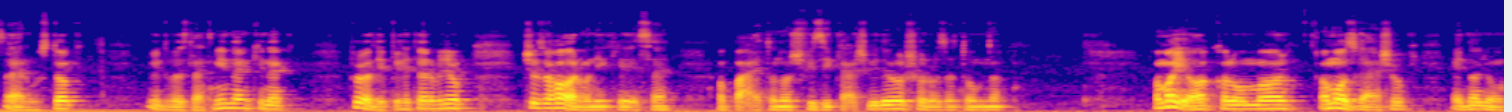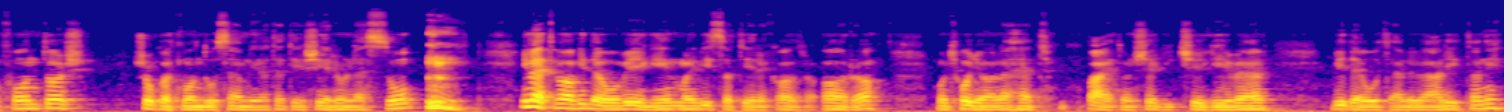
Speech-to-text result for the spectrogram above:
Szervusztok! Üdvözlet mindenkinek! Földi Péter vagyok, és ez a harmadik része a Pythonos fizikás videósorozatomnak. A mai alkalommal a mozgások egy nagyon fontos, sokat mondó szemléltetéséről lesz szó, illetve a videó végén majd visszatérek arra, arra, hogy hogyan lehet Python segítségével videót előállítani,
